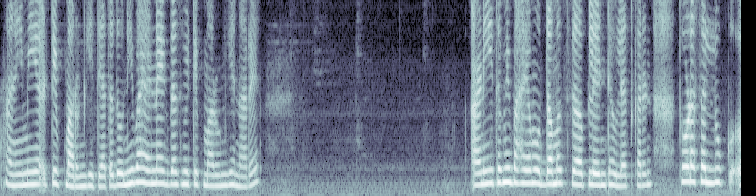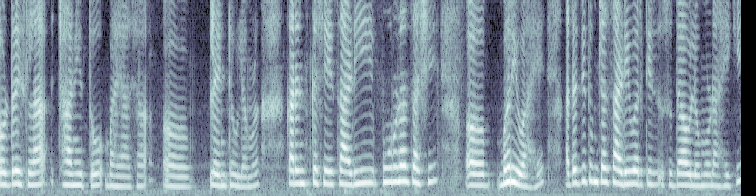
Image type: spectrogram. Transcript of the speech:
आणि मी टिप मारून घेते. आता दोन्ही बाहेरनं एकदाच मी टिप मारून घेणार आहे. आणि इथं मी बाह्या मुद्दामच प्लेन ठेवल्यात. कारण थोडासा लुक ड्रेसला छान येतो बाह्या अशा प्लेन ठेवल्यामुळं. कारण कसे साडी पूर्णच अशी भरीव आहे. आता ती तुमच्या साडीवरती सुद्धा अवलंबून आहे की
